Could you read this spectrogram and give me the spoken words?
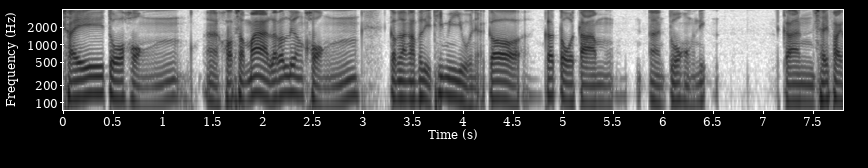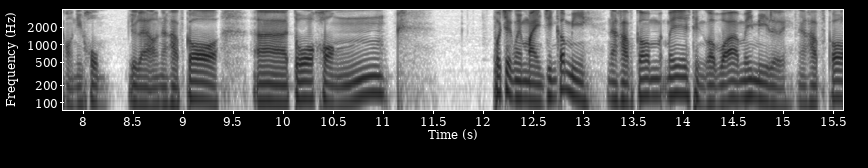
ใช้ตัวของอาความสามารถแล้วก็เรื่องของกำลังการผลิตที่มีอยู่เนี่ยก็ก็โตตามอ่าตัวของนิการใช้ไฟของนิคมอยู่แล้วนะครับ ก็อ่าตัวของโปรเจกต์ใหม่ๆ จริงก็มีนะครับก็ไม่ได้ถึงกับว่าไม่มีเลยนะครับ ก็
